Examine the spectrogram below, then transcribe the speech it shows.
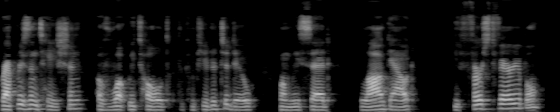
representation of what we told the computer to do when we said log out the first variable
